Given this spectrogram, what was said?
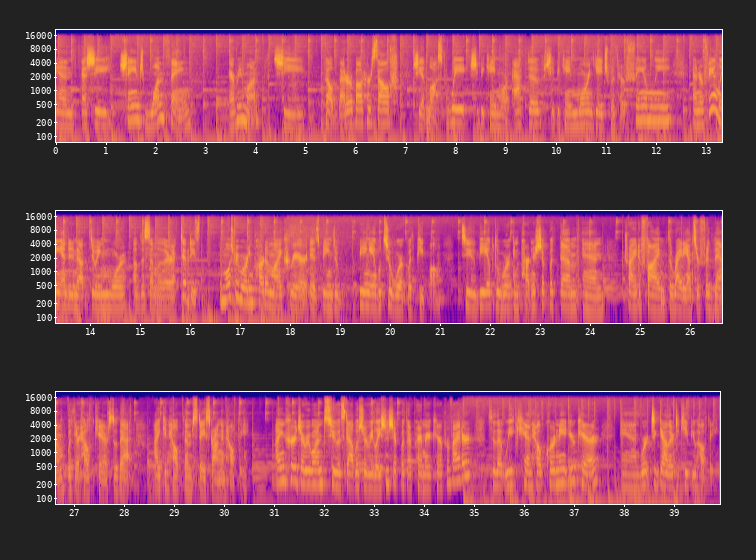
And as she changed one thing every month she felt better about herself. She had lost weight, she became more active, she became more engaged with her family, and her family ended up doing more of the similar activities. The most rewarding part of my career is being to being able to work with people, to be able to work in partnership with them and try to find the right answer for them with their health care so that I can help them stay strong and healthy. I encourage everyone to establish a relationship with our primary care provider so that we can help coordinate your care and work together to keep you healthy.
